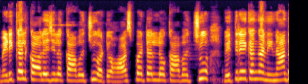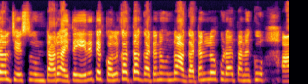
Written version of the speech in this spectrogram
మెడికల్ కాలేజీలో కావచ్చు అటు హాస్పిటల్లో కావచ్చు వ్యతిరేకంగా నినాదాలు చేస్తూ ఉంటారు. అయితే ఏదైతే కోల్కతా ఘటన ఉందో ఆ ఘటనలో కూడా తనకు ఆ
